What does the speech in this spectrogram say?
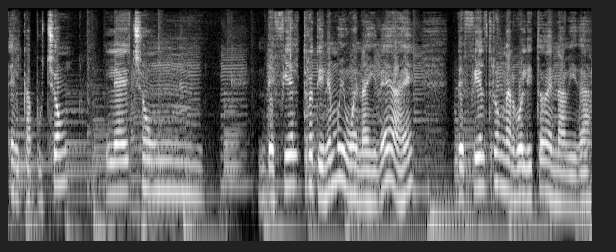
el capuchón. Le ha hecho un de fieltro, tiene muy buena idea, ¿eh? De fieltro un arbolito de Navidad.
